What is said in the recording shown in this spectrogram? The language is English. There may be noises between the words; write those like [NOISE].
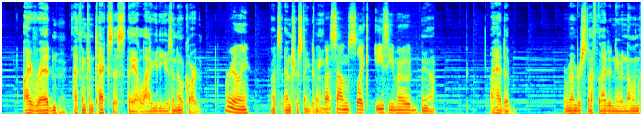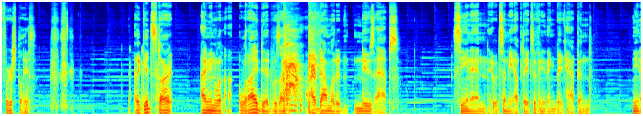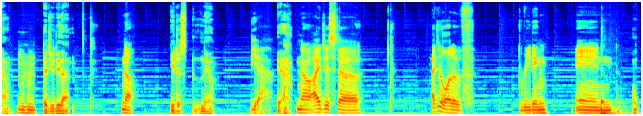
I read, I think in Texas, they allow you to use a note card. Really, That's interesting to me. that sounds like easy mode. Yeah. I had to remember stuff that I didn't even know in the first place. [LAUGHS] a good start. I mean, what what I did was I I downloaded news apps. CNN. It would send me updates if anything big happened. You know. Mm-hmm. Did you do that? No. You just knew. Yeah. Yeah. No, I just uh I did a lot of reading in Oh.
